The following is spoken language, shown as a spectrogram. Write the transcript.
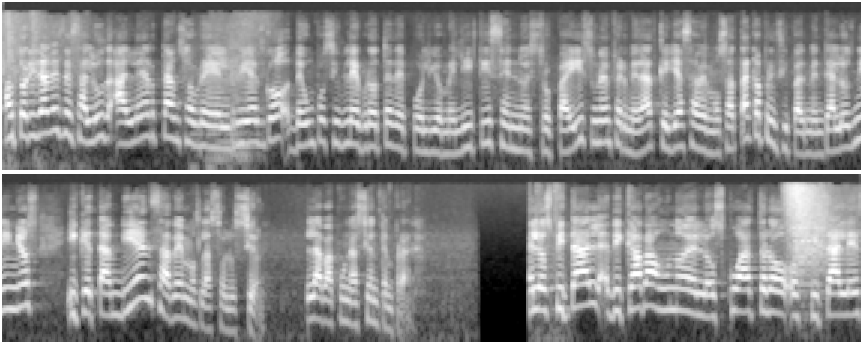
Autoridades de salud alertan sobre el riesgo de un posible brote de poliomielitis en nuestro país, una enfermedad que ya sabemos ataca principalmente a los niños y que también sabemos la solución, la vacunación temprana. El hospital Vicaba, uno de los cuatro hospitales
